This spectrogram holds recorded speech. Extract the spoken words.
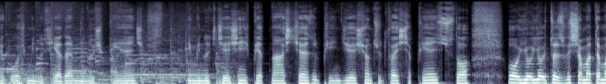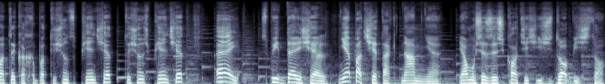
jak było minus 1, minus 5, i minus 10, 15, 50 czy 25, 100. Oj, oj, oj, to jest wyższa matematyka, chyba 1500, 1500. Ej, Speed Densiel, nie patrz się tak na mnie. Ja muszę zeskoczyć i zrobić to.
